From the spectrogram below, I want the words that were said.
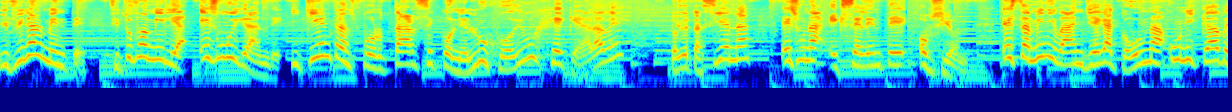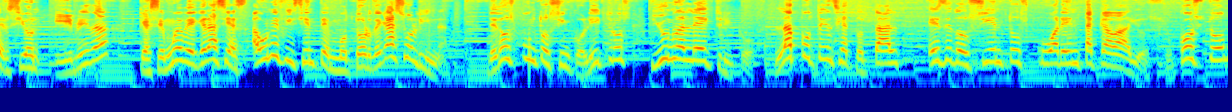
Y finalmente, si tu familia es muy grande y quieren transportarse con el lujo de un jeque árabe, Toyota Siena es una excelente opción. Esta minivan llega con una única versión híbrida que se mueve gracias a un eficiente motor de gasolina de 2.5 litros y uno eléctrico. La potencia total es de 240 caballos. Su costo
